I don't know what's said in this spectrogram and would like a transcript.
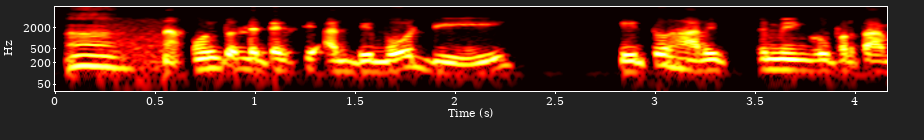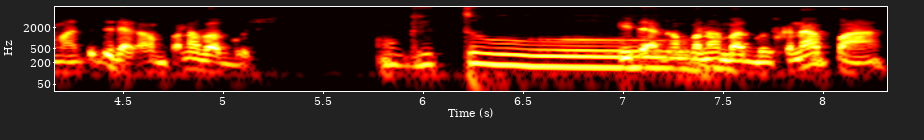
Ah. Nah untuk deteksi antibodi itu hari seminggu pertama itu tidak akan pernah bagus. Oh gitu. Tidak akan pernah bagus. Kenapa?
